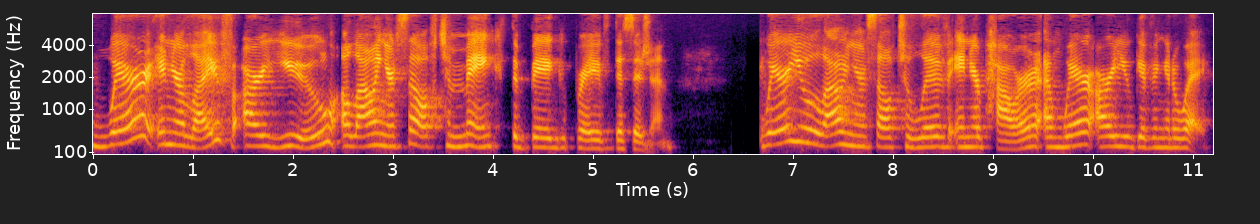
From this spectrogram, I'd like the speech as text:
where in your life are you allowing yourself to make the big, brave decision? Where are you allowing yourself to live in your power and where are you giving it away?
